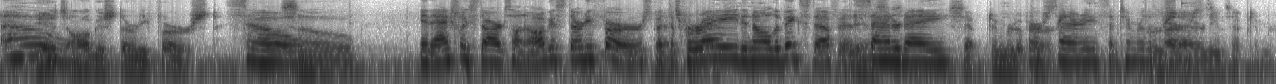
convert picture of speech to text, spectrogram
Oh. It's August 31st. So, So It actually starts on August 31st, but the parade and all the big stuff is Yes. Saturday, September the first first. Saturday, September the First 1st. Saturday in September.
